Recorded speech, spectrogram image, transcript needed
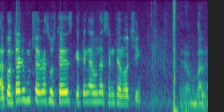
Al contrario, muchas gracias a ustedes, que tengan una excelente noche. Vale.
